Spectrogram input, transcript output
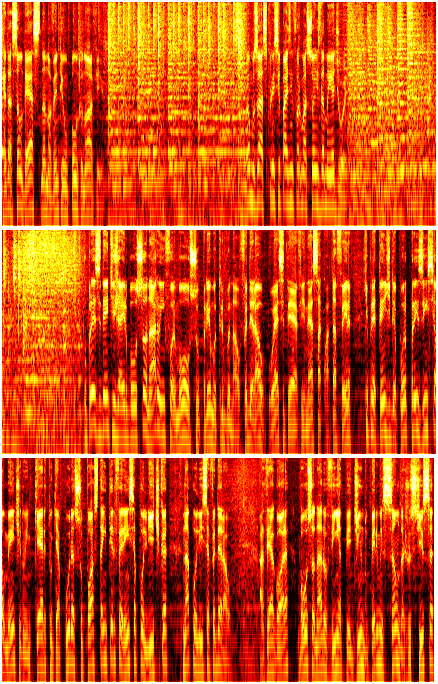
redação 10 na 91.9. Vamos às principais informações da manhã de hoje. O presidente Jair Bolsonaro informou ao Supremo Tribunal Federal, o STF, nesta quarta-feira, que pretende depor presencialmente no inquérito que apura suposta interferência política na Polícia Federal. Até agora, Bolsonaro vinha pedindo permissão da Justiça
